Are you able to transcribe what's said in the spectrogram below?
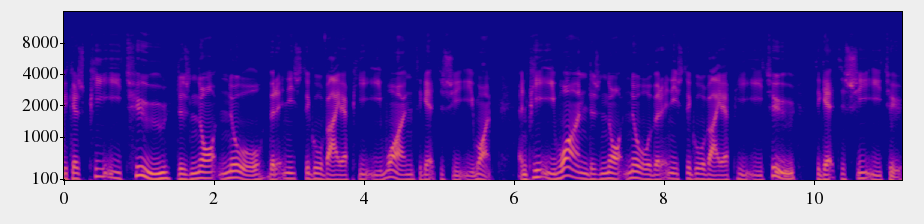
because PE2 does not know that it needs to go via PE1 to get to CE1. And PE1 does not know that it needs to go via PE2 to get to CE2.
